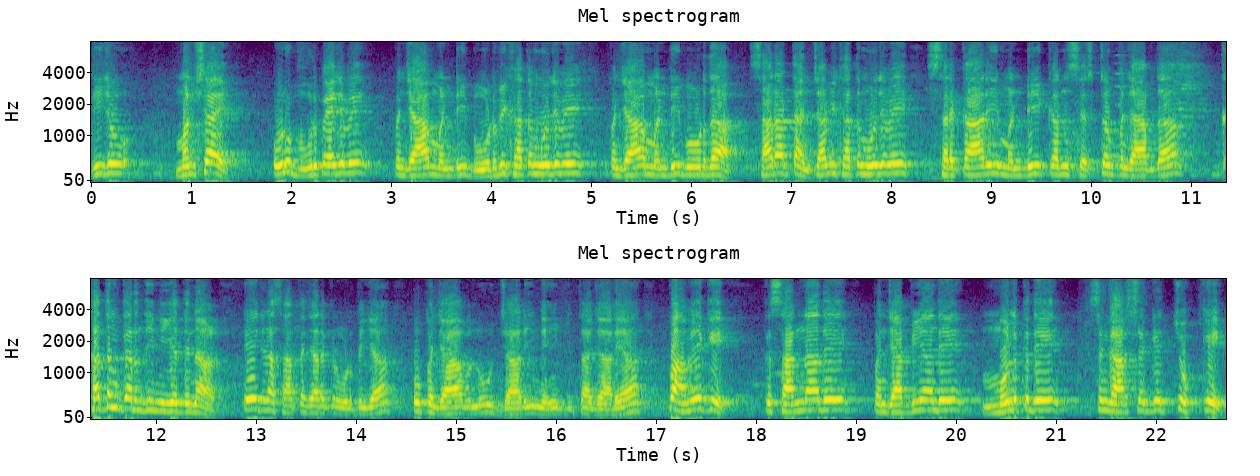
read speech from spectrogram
ਦੀ ਜੋ ਮਨਸ਼ਾ ਹੈ, ਉਹਨੂੰ ਬੂਰ ਪੈ ਜਾਵੇ, ਪੰਜਾਬ ਮੰਡੀ ਬੋਰਡ ਵੀ ਖਤਮ ਹੋ ਜਾਵੇ, ਪੰਜਾਬ ਮੰਡੀ ਬੋਰਡ ਦਾ ਸਾਰਾ ਢਾਂਚਾ ਵੀ ਖਤਮ ਹੋ ਜਾਵੇ, ਸਰਕਾਰੀ ਮੰਡੀਕਰਨ ਸਿਸਟਮ ਪੰਜਾਬ ਦਾ ਖਤਮ ਕਰਨ ਦੀ ਨੀਅਤ ਦੇ ਨਾਲ, ਇਹ ਜਿਹੜਾ 7000 ਕਰੋੜ ਰੁਪਈਆ, ਉਹ ਪੰਜਾਬ ਨੂੰ ਜਾਰੀ ਨਹੀਂ ਕੀਤਾ ਜਾ ਰਿਹਾ, ਭਾਵੇਂ ਕਿ ਕਿਸਾਨਾਂ ਦੇ ਪੰਜਾਬੀਆਂ ਦੇ ਮੁਲਕ ਦੇ ਸੰਘਰਸ਼ ਅੱਗੇ ਝੁੱਕ ਕੇ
